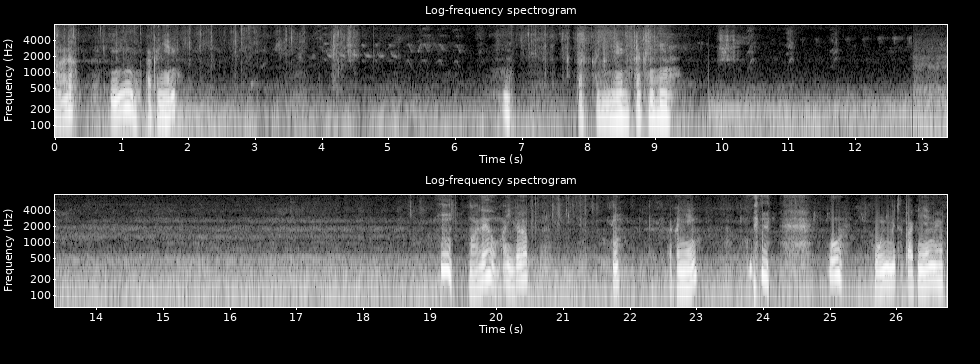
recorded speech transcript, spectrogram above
มาแล้วครับอืมปลากระเยงอืมปลากระเยงปลากระเย มมาแล้วมาอีกแล้วครับมปลากระเยงโอ้ยโหนี่มีแต่ปลากระเยงนะครับ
